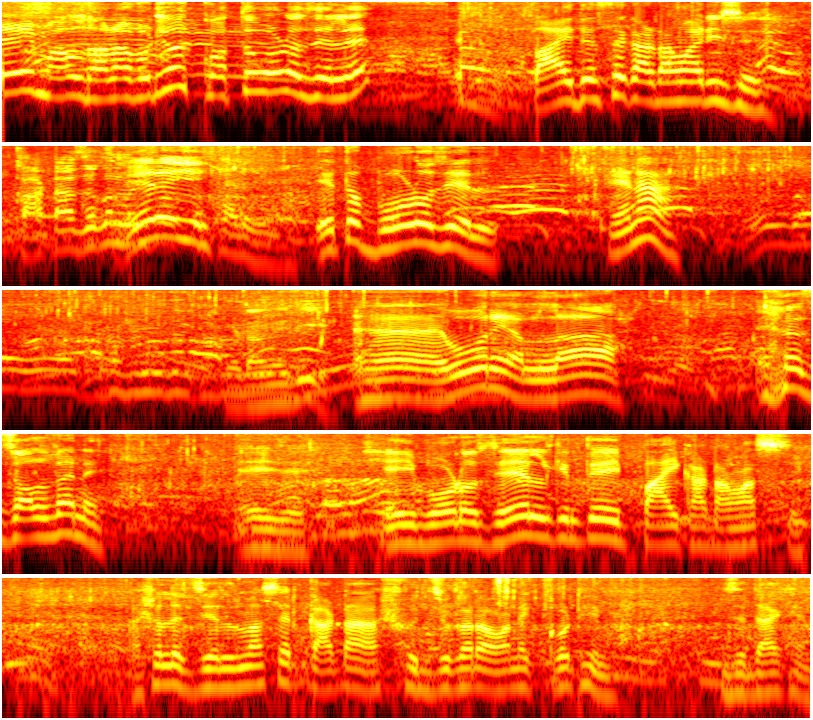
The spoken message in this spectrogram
এই মাল ধরা পড়ি কত বড় জেলে পাই দেশে কাটা মারিছে। কাটা যখন এ এ তো বড় জেল হ্যাঁ না? হ্যাঁ ওরে আল্লাহ। জলবে না। এই যে এই বড় জেল কিন্তু এই পাই কাটা মারছে আসলে জেল মাছের কাটা সহ্য করা অনেক কঠিন। যে দেখেন।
